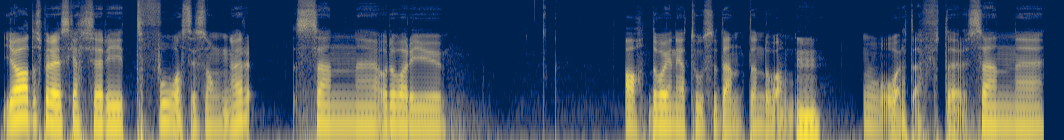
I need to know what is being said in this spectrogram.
Ja, då spelade jag Skattkärr i två säsonger. Sen, eh, och då var det ju Ja, det var ju när jag tog studenten då. Mm. Och året efter. Sen eh,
